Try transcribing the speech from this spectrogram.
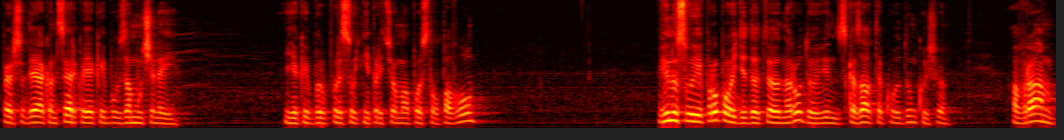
перший деякон церкви, який був замучений, який був присутній при цьому апостол Павло, він у своїй проповіді до народу він сказав таку думку, що Авраам,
